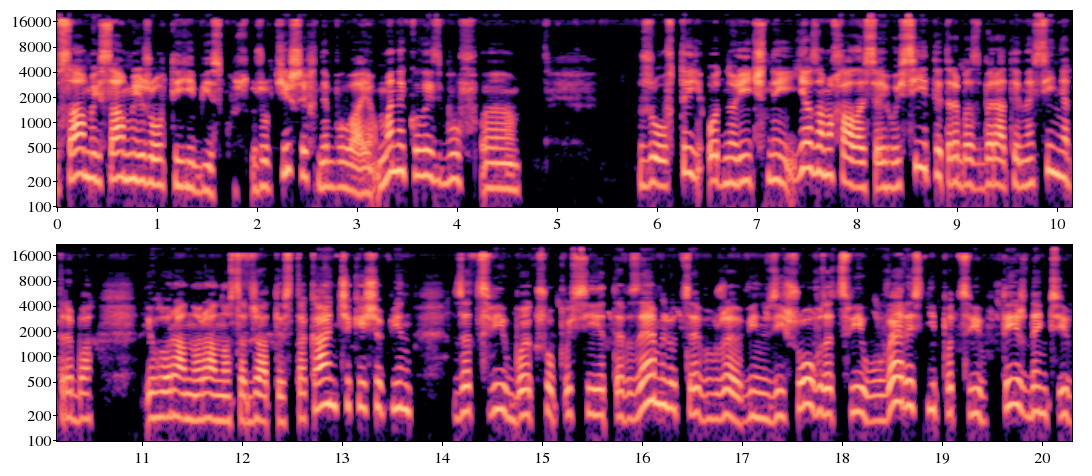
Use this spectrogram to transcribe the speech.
самий, самий жовтий гібіскус. Жовтіших не буває. У мене колись був е, жовтий, однорічний. Я замахалася його сіяти, треба збирати насіння, треба його рано-рано саджати в стаканчики, щоб він зацвів. Бо якщо посіяти в землю, це вже він зійшов, зацвів у вересні, поцвів тиждень, чи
